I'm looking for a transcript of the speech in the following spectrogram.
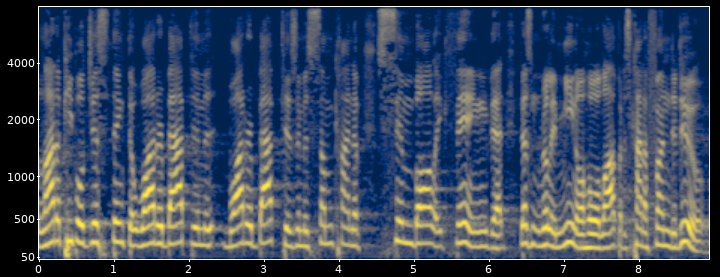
a lot of people just think that water baptism, water baptism is some kind of symbolic thing that doesn't really mean a whole lot, but it's kind of fun to do.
